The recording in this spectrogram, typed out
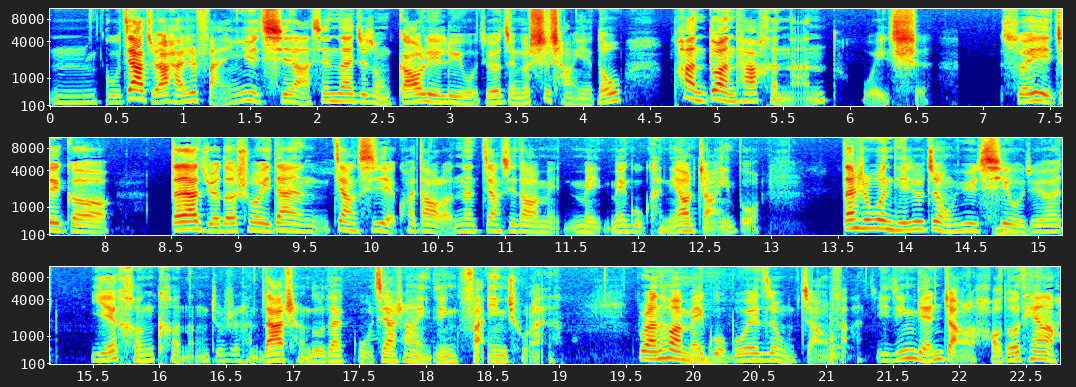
嗯，股价主要还是反映预期啦。现在这种高利率，我觉得整个市场也都判断它很难维持，所以这个大家觉得说，一旦降息也快到了，那降息到了美美美股肯定要涨一波。但是问题就这种预期，嗯。我觉得也很可能就是很大程度在股价上已经反映出来了，不然的话美股不会这种涨法，已经连涨了好多天了，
